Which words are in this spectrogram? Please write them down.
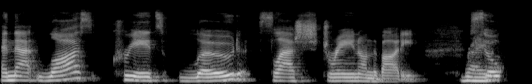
and that loss creates load slash strain on the body. Right. So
